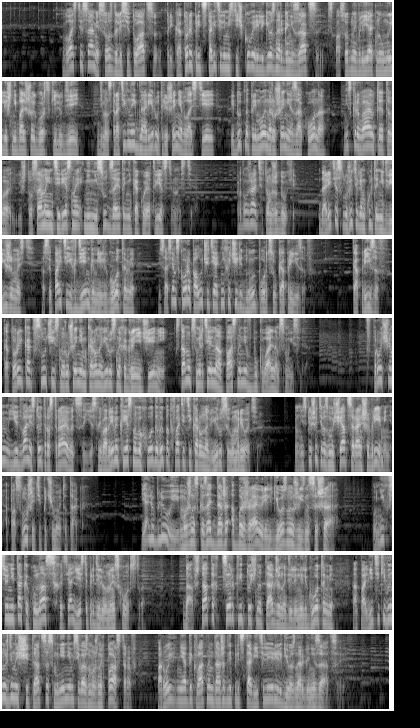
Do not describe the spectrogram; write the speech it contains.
Власти сами создали ситуацию, при которой представители местечковой религиозной организации, способные влиять на умы лишь небольшой горстки людей, демонстративно игнорируют решения властей, идут на прямое нарушение закона, не скрывают этого и, что самое интересное, не несут за это никакой ответственности – Продолжайте в том же духе. Дарите служителям культа недвижимость, осыпайте их деньгами и льготами, и совсем скоро получите от них очередную порцию капризов. Капризов, которые, как в случае с нарушением коронавирусных ограничений, станут смертельно опасными в буквальном смысле. Впрочем, едва ли стоит расстраиваться, если во время крестного хода вы подхватите коронавирус и умрете. Не спешите возмущаться раньше времени, а послушайте, почему это так. Я люблю и, можно сказать, даже обожаю религиозную жизнь США. У них все не так, как у нас, хотя есть определенное сходство. Да, в Штатах церкви точно так же наделены льготами, а политики вынуждены считаться с мнением всевозможных пасторов, порой неадекватным даже для представителей религиозной организации.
